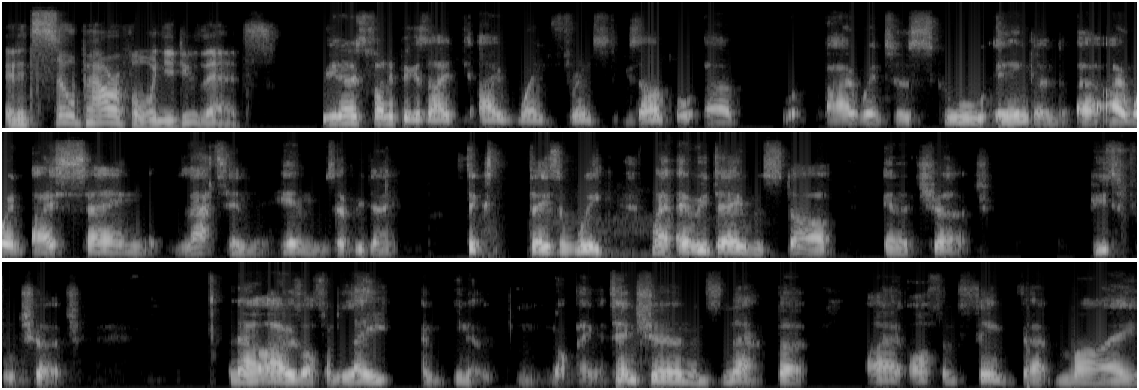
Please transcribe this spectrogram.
And it's so powerful when you do that. You know, it's funny because I, I went, for instance, example, uh, I went to a school in England. Uh, I went, I sang Latin hymns every day, six days a week. My every day would start in a church, beautiful church. Now, I was often late and, you know, not paying attention and that, but I often think that my,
